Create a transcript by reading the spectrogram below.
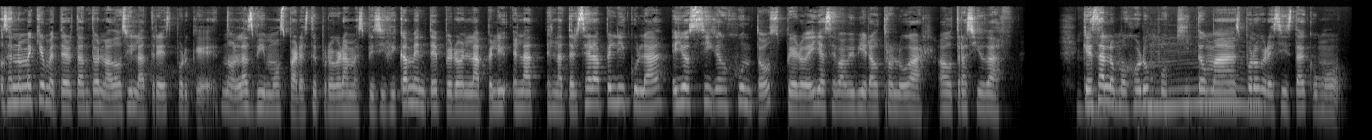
o sea, no me quiero meter tanto en la 2 y la 3 porque no las vimos para este programa específicamente, pero en la, peli- en la, en la tercera película ellos siguen juntos, pero ella se va a vivir a otro lugar, a otra ciudad, que es a lo mejor un poquito más Mm. progresista como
